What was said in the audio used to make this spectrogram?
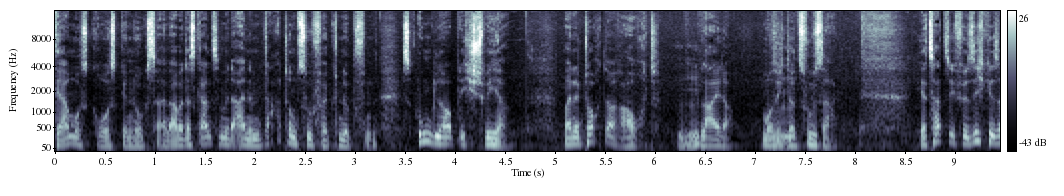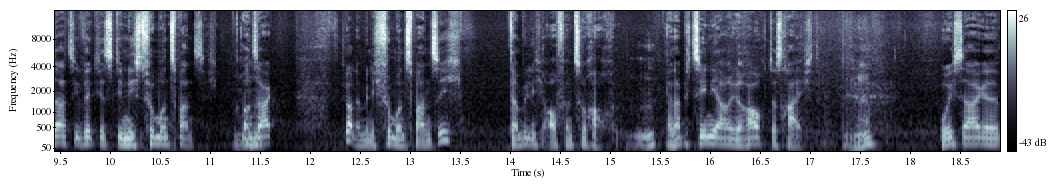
der muss groß genug sein. Aber das Ganze mit einem Datum zu verknüpfen, ist unglaublich schwer. Meine Tochter raucht, mhm. leider, muss ich mhm. dazu sagen. Jetzt hat sie für sich gesagt, sie wird jetzt demnächst 25 mhm. und sagt, ja, dann bin ich 25, dann will ich aufhören zu rauchen. Mhm. Dann habe ich zehn Jahre geraucht, das reicht. Wo ich sage,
